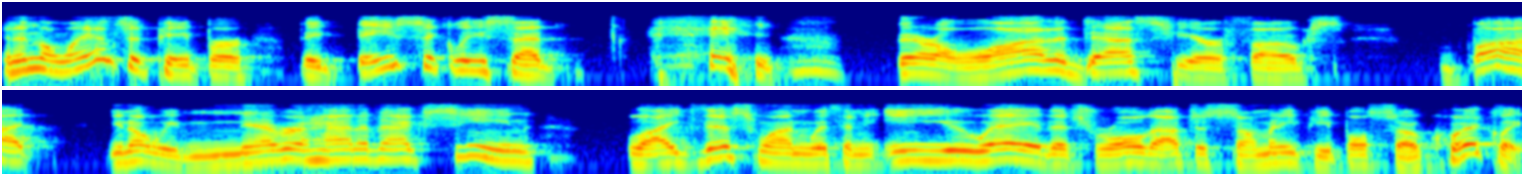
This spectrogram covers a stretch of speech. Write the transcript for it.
And in the Lancet paper, they basically said hey, there are a lot of deaths here, folks, but you know, we've never had a vaccine like this one with an EUA that's rolled out to so many people so quickly.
